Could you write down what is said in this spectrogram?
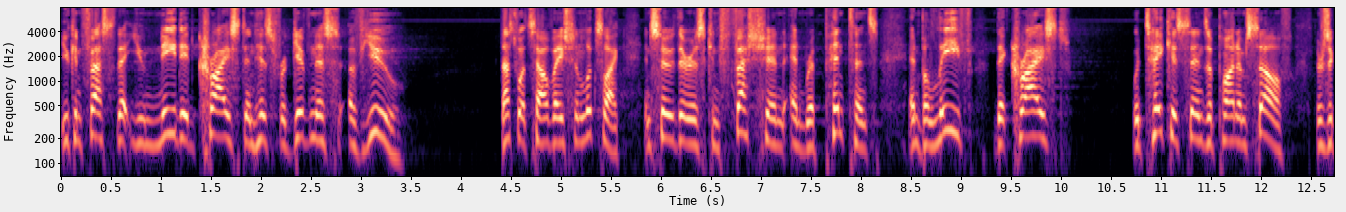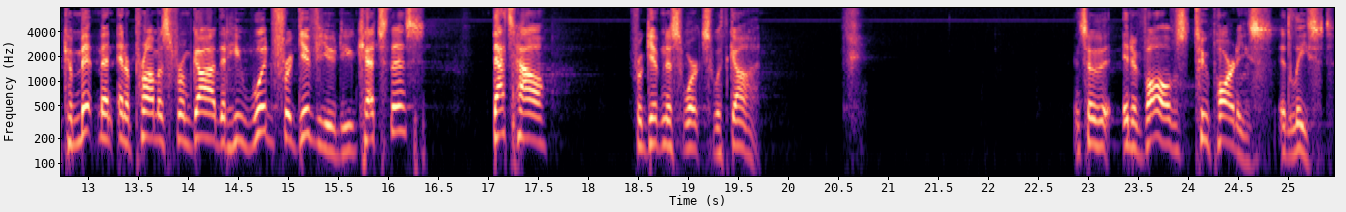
You confess that you needed Christ and His forgiveness of you. That's what salvation looks like. And so there is confession and repentance and belief that Christ would take his sins upon himself. There's a commitment and a promise from God that he would forgive you. Do you catch this? That's how forgiveness works with God. And so it involves two parties, at least.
